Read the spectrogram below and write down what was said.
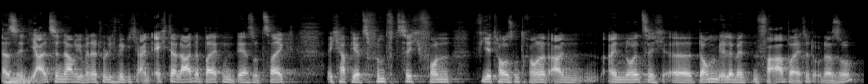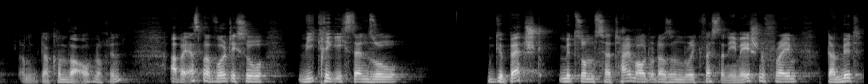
Also mhm. Idealszenario wäre natürlich wirklich ein echter Ladebalken, der so zeigt, ich habe jetzt 50 von 4391 äh, DOM-Elementen verarbeitet oder so. Ähm, da kommen wir auch noch hin. Aber erstmal wollte ich so, wie kriege ich es denn so gebatcht mit so einem Set Timeout oder so einem Request Animation Frame, damit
